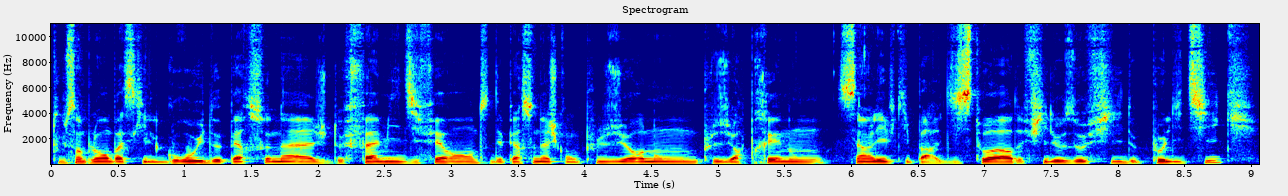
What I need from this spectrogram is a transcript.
tout simplement parce qu'il grouille de personnages, de familles différentes, des personnages qui ont plusieurs noms, plusieurs prénoms. C'est un livre qui parle d'histoire, de philosophie, de politique,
